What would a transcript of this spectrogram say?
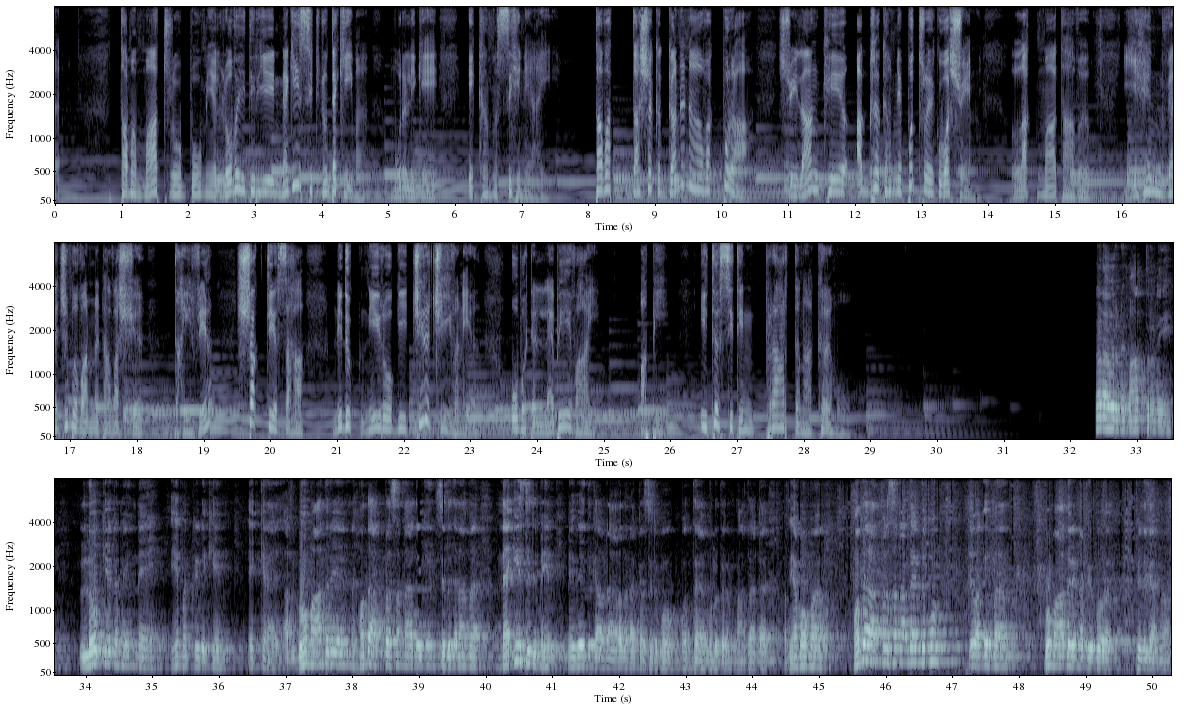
තම මාතෘ භූමිය ලොව ඉදිරියේ නැගී සිටිනු දැකීම මුරලිගේ එකම සිහිනයයි. තවත් දශක ගණනාවක් පුරා ශ්‍රී ලාංකේය අග්‍රගන්න පුත්‍රයකු වශ්වයෙන් ලක්මාතාව යෙහෙන් වැජම වන්නට අවශ්‍ය ධෛර්ය ශක්තිය සහ නිදුක් නීරෝගී චිරජීවනය ඔබට ලැබේවායි අපි ඉත සිතින් ප්‍රාර්ථනා කරමු. ගණවරණ මහත්තුරනේ ලෝකයටම ඉන්නේ එහෙම ක්‍රීඩකයන් එක්කෙනයි. අපි බොහොම ආදරයෙන් හොඳ අත්ප්‍රසන්නාදයෙන් සියලු දෙනාම නැගී සිටීමෙන් මේ වේදිකාවට ආරාධනා කර සිටමු මුත්තය මුලතරන් මහතාට. අපි හැමෝම හොඳ අත්ප්‍රසන්නාදයක් දෙමු. ඒ වගේම බොහොම ආදරෙන් අපි ඔබ පිළිගන්නවා.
